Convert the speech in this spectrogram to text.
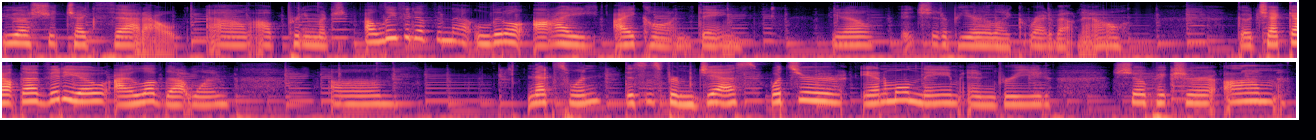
you guys should check that out. Um, I'll pretty much I'll leave it up in that little eye icon thing. You know, it should appear like right about now. Go check out that video. I love that one. Um, next one. This is from Jess. What's your animal name and breed? Show picture. Um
